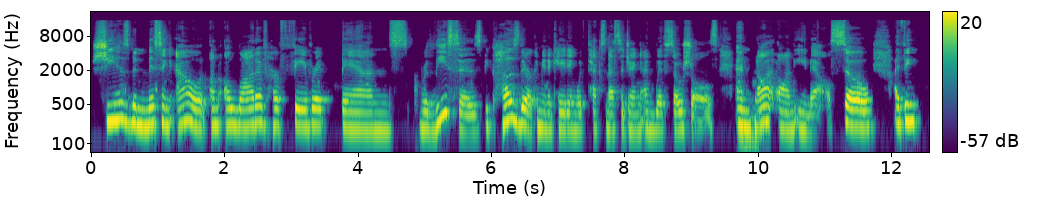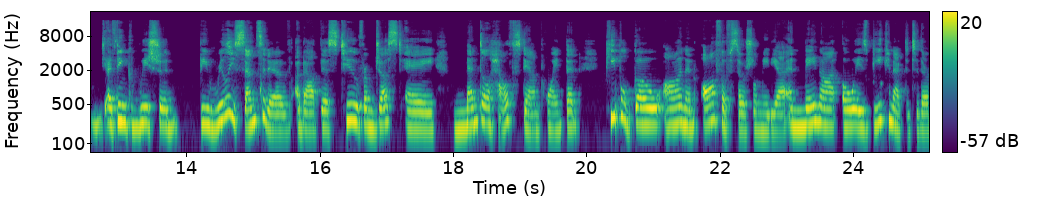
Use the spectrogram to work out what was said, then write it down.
she has been missing out on a lot of her favorite bands releases because they're communicating with text messaging and with socials and mm-hmm. not on email. So I think I think we should be really sensitive about this too from just a mental health standpoint that people go on and off of social media and may not always be connected to their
